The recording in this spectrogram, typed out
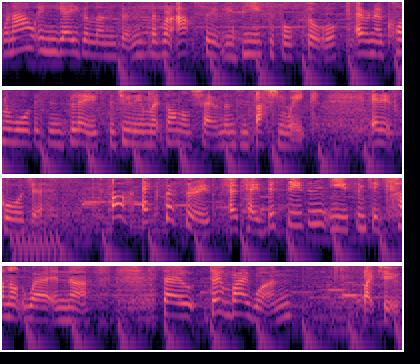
We're now in Jaeger, London. They've got an absolutely beautiful store. Erin O'Connor wore this in blue to the Julien Macdonald show in London Fashion Week, and it's gorgeous. Oh, accessories. Okay, this season you simply cannot wear enough. So don't buy one, buy two.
